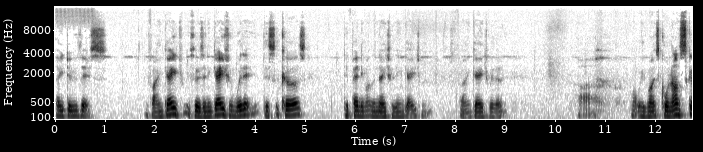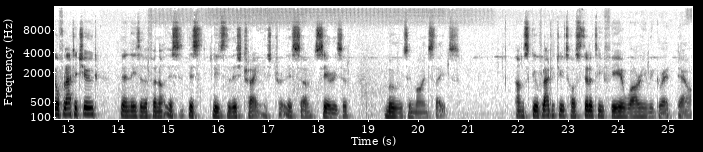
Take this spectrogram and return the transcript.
they do this. If I engage, if there's an engagement with it, this occurs depending on the nature of the engagement. If I engage with it, uh, what we once call an unskillful attitude, then these are the this this leads to this trait, this this uh, series of moods and mind states. Unskillful attitudes, hostility, fear, worry, regret, doubt,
